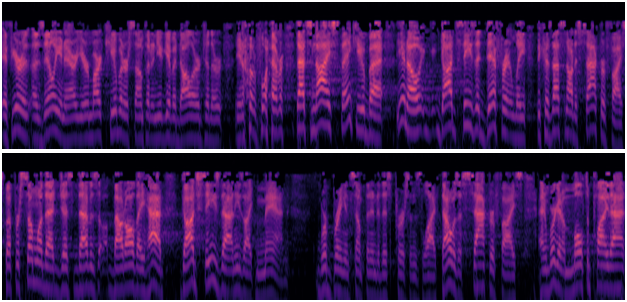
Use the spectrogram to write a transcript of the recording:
if you're a zillionaire, you're Mark Cuban or something, and you give a dollar to the, you know, whatever, that's nice, thank you, but, you know, God sees it differently because that's not a sacrifice. But for someone that just, that was about all they had, God sees that, and He's like, man, we're bringing something into this person's life. That was a sacrifice, and we're going to multiply that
